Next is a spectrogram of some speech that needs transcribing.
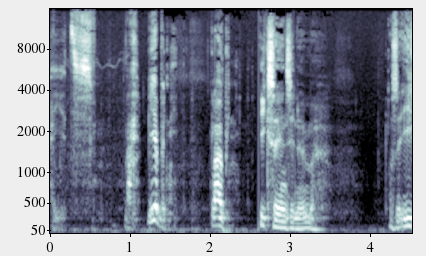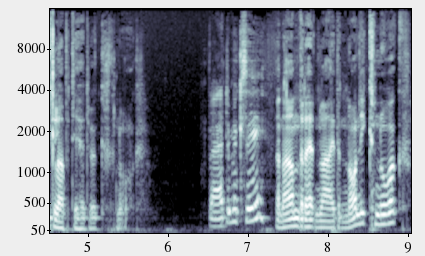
nein, jetzt, nein, lieber nicht. Glaube ich nicht. Ich sehe sie nicht mehr. Also ich glaube, die hat wirklich genug. Werden wir sehen. Ein anderer hat leider noch nicht genug.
